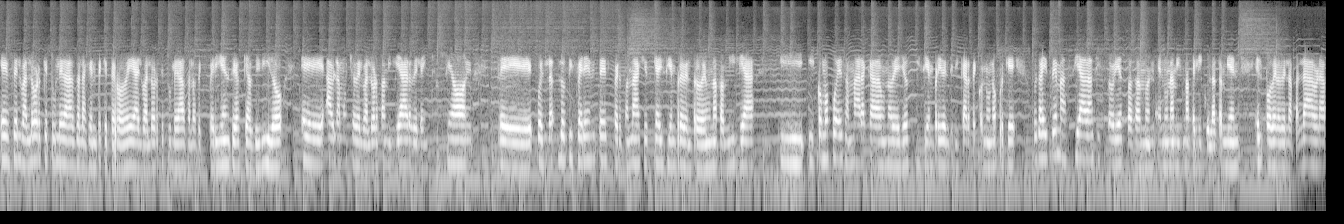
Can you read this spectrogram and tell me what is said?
es el valor que tú le das a la gente que te rodea, el valor que tú le das a las experiencias que has vivido. Eh, habla mucho del valor familiar, de la inclusión, de pues la- los diferentes personajes que hay siempre dentro de una familia y, y cómo puedes amar a cada uno de ellos y siempre identificarte con uno porque pues hay demasiadas historias pasando en, una misma película también el poder de la palabra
